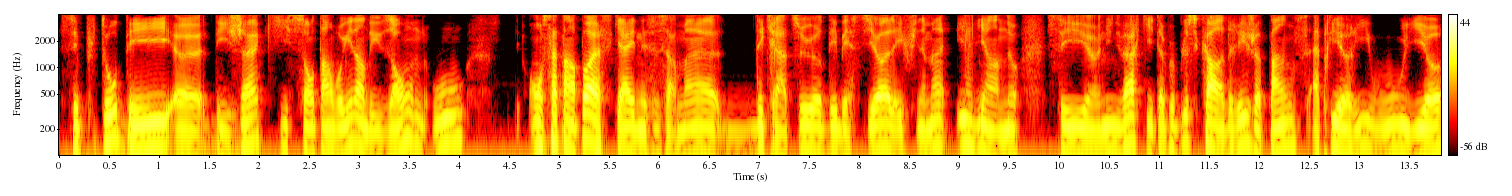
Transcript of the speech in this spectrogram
c'est plutôt des, euh, des gens qui sont envoyés dans des zones où on s'attend pas à ce qu'il y ait nécessairement des créatures, des bestioles, et finalement, il y en a. C'est un univers qui est un peu plus cadré, je pense, a priori, où il y a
